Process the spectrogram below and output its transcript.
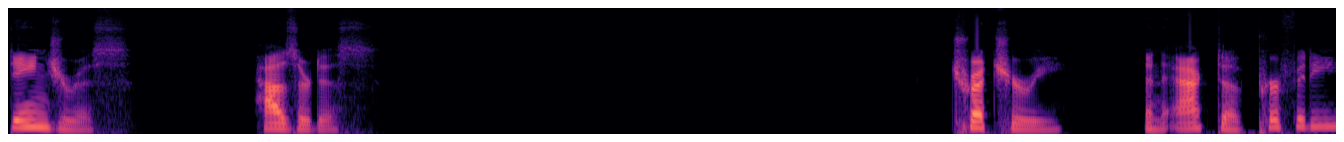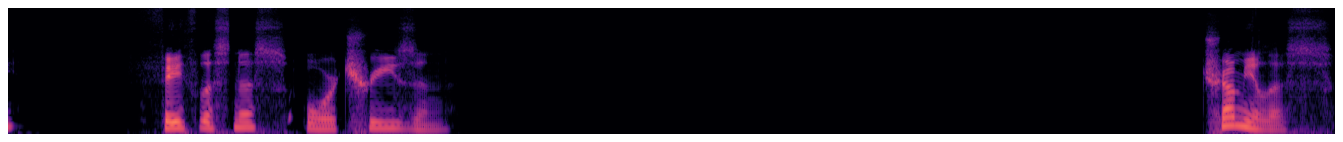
dangerous, hazardous. Treachery, an act of perfidy, faithlessness, or treason. Tremulous,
